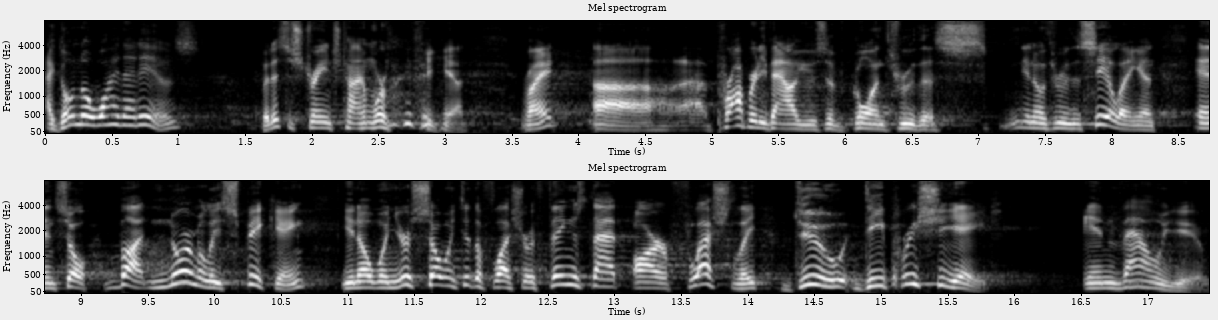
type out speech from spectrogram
I don't know why that is, but it's a strange time we're living in right? Uh, property values have gone through this, you know, through the ceiling. And, and so, but normally speaking, you know, when you're sowing to the flesh or things that are fleshly do depreciate in value.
